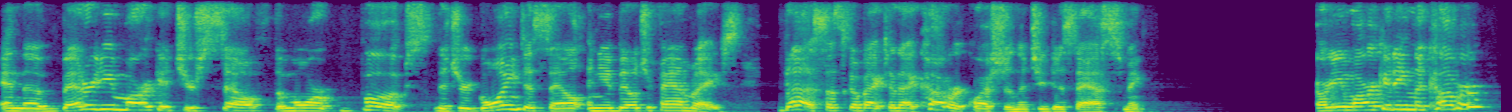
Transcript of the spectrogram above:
And the better you market yourself, the more books that you're going to sell and you build your fan base. Thus, let's go back to that cover question that you just asked me. Are you marketing the cover?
